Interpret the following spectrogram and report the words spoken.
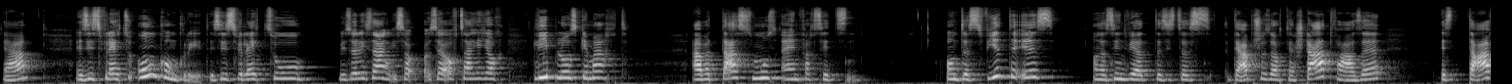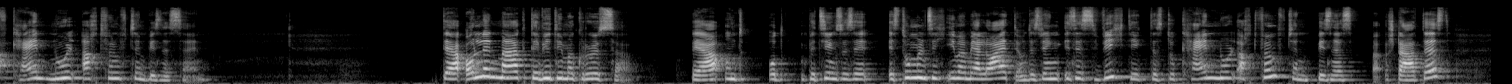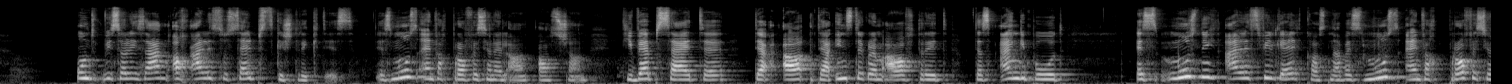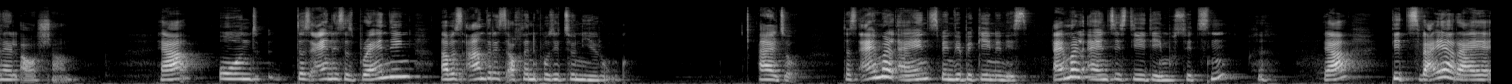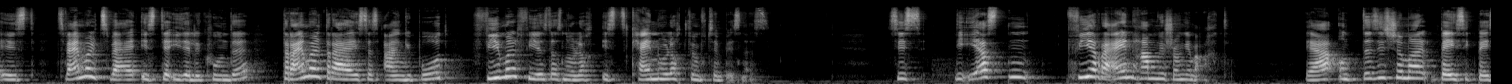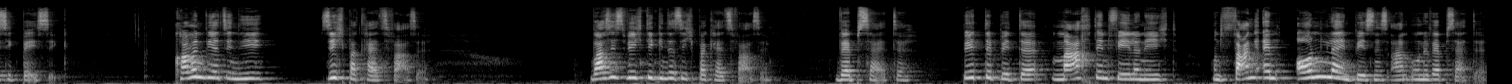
Ja? Es ist vielleicht zu unkonkret, es ist vielleicht zu, wie soll ich sagen, sehr oft sage ich auch lieblos gemacht. Aber das muss einfach sitzen. Und das vierte ist, und da sind wir, das ist das, der Abschluss auch der Startphase, es darf kein 0815 Business sein der Online-Markt, der wird immer größer. Ja, und, und beziehungsweise es tummeln sich immer mehr Leute. Und deswegen ist es wichtig, dass du kein 0815-Business äh, startest und, wie soll ich sagen, auch alles so selbst gestrickt ist. Es muss einfach professionell ausschauen. Die Webseite, der, der Instagram-Auftritt, das Angebot. Es muss nicht alles viel Geld kosten, aber es muss einfach professionell ausschauen. Ja, und das eine ist das Branding, aber das andere ist auch deine Positionierung. Also, das Einmal-Eins, wenn wir beginnen, ist, Einmal-Eins ist die Idee muss sitzen. ja, die Zweierreihe ist, 2x2 ist der ideale Kunde, 3x3 ist das Angebot, 4x4 ist, das 08, ist kein 0815-Business. die ersten vier Reihen haben wir schon gemacht. Ja, und das ist schon mal basic, basic, basic. Kommen wir jetzt in die Sichtbarkeitsphase. Was ist wichtig in der Sichtbarkeitsphase? Webseite. Bitte, bitte, mach den Fehler nicht und fang ein Online-Business an ohne Webseite.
